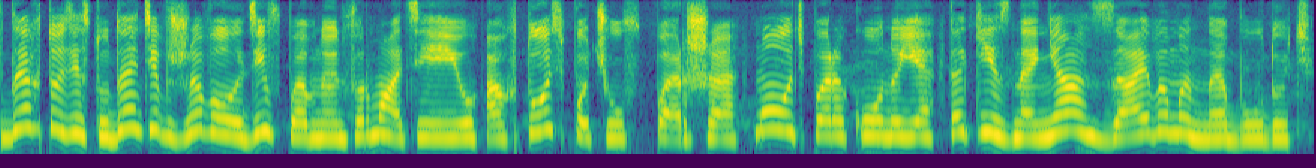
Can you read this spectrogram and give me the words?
Дехто зі студентів вже володів певною інформацією, а хтось почув вперше. Молодь переконує, такі знання зайвими не будуть.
